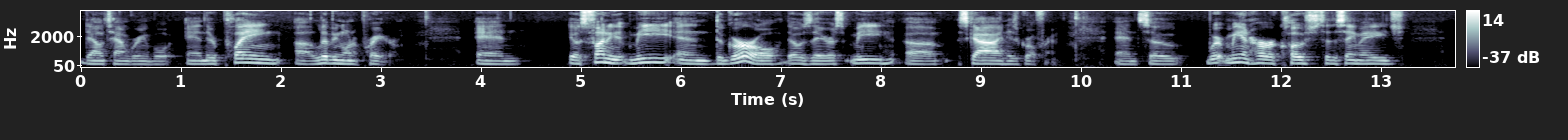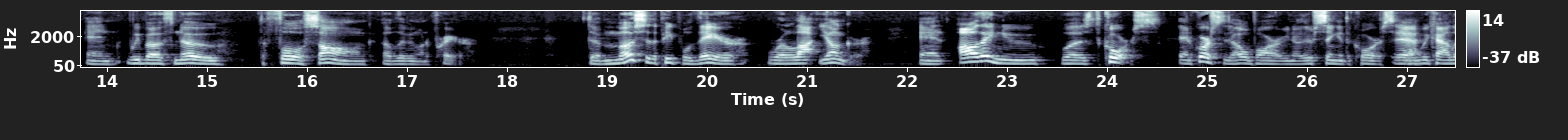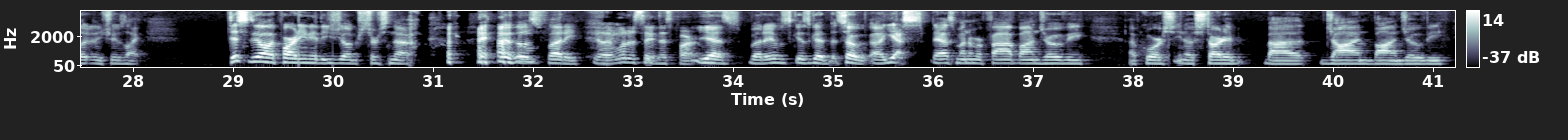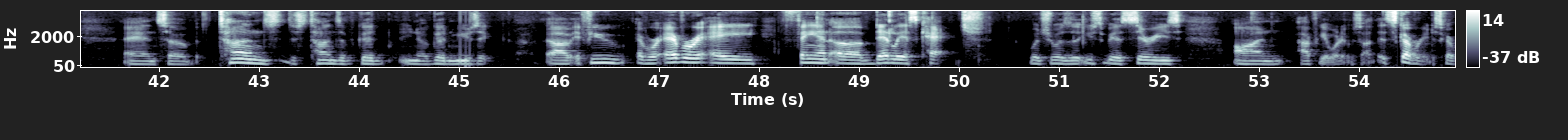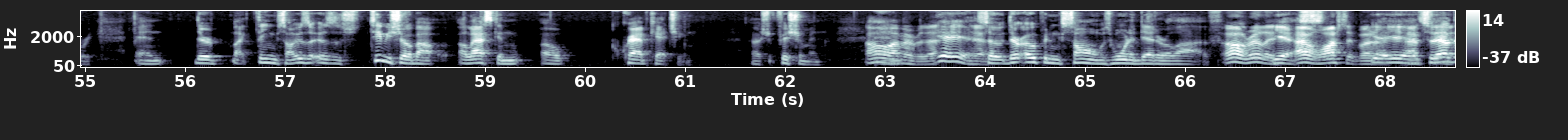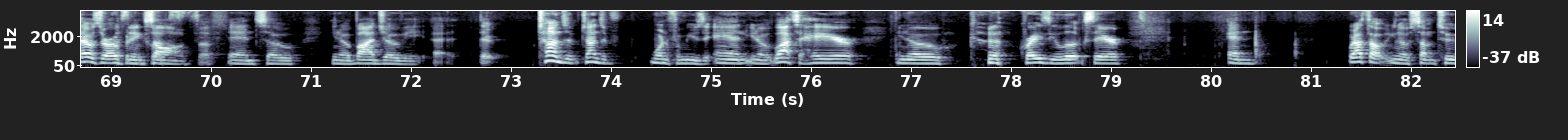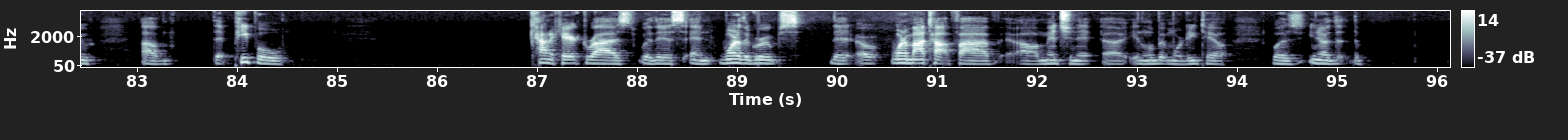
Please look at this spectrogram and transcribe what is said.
downtown Greenville, and they're playing uh, "Living on a Prayer." And it was funny that me and the girl that was there, it's me, uh, this guy, and his girlfriend. And so we're me and her are close to the same age, and we both know the full song of "Living on a Prayer." The most of the people there were a lot younger, and all they knew was the chorus. And of course, the whole bar, you know, they're singing the chorus. Yeah. And we kind of looked at each other like, "This is the only part any of these youngsters know." it was funny. Yeah, I would have seen this part. Yes, but it was, it was good. But so uh, yes, that's my number five, Bon Jovi. Of course, you know, started by Jon Bon Jovi, and so but tons, just tons of good, you know, good music. Uh, if you were ever a fan of Deadliest Catch, which was it used to be a series on I forget what it was on Discovery, Discovery, and their like theme song. It was a, it was a TV show about Alaskan uh, crab catching, uh, fishermen. Oh, I remember that. Yeah, yeah, So their opening song was "Wanted Dead or Alive," Oh, really? Yeah. I haven't watched it, but Yeah, yeah, I've so that- it. that was their opening song. and and so you know Bon Jovi, uh, there tons of tons of wonderful music, and you know lots of hair, you know, crazy looks there. and what I thought, you know, something too um, that people kind of characterized with this, and one of the groups that uh, one of my top five, I'll mention it uh, in a little bit more detail, was you know the, the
